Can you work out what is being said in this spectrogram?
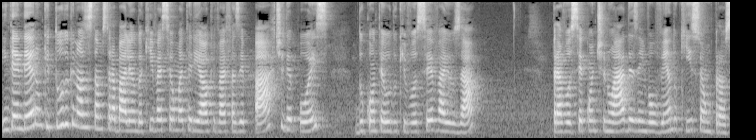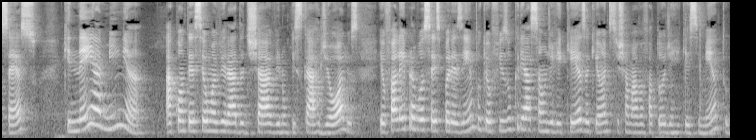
Entenderam que tudo que nós estamos trabalhando aqui vai ser um material que vai fazer parte depois do conteúdo que você vai usar para você continuar desenvolvendo que isso é um processo que nem a minha aconteceu uma virada de chave num piscar de olhos. Eu falei para vocês, por exemplo, que eu fiz o Criação de Riqueza, que antes se chamava Fator de Enriquecimento.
